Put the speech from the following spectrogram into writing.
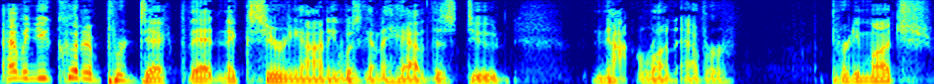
I mean, you couldn't predict that Nick Sirianni was going to have this dude not run ever, pretty much.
